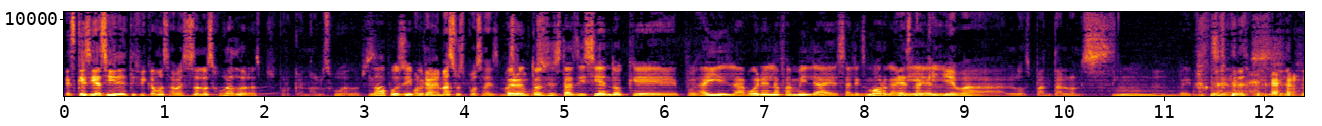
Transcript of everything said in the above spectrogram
Es que si así identificamos a veces a las jugadoras, pues ¿por qué no a los jugadores? No, pues sí, Porque pero además su esposa es más Pero famosa. entonces estás diciendo que pues ahí la buena en la familia es Alex Morgan. es y la que lleva los pantalones. Mm,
